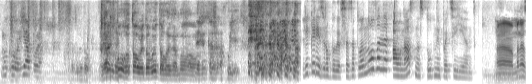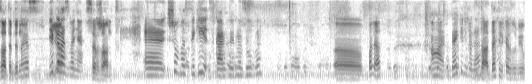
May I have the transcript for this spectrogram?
Микола, як ви? Все буде добре. Я був готовий до видалення, але він каже, ахуєть. Лікарі зробили все заплановане, а у нас наступний пацієнт. Е, мене звати Денис. Яке я вас звання? сержант. Е, що у вас, які скарги на зуби? Е, болять. Ага, декілька, так? Да, декілька зубів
